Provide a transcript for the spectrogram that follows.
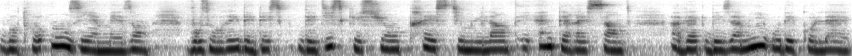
votre onzième maison. Vous aurez des, des discussions très stimulantes et intéressantes avec des amis ou des collègues.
